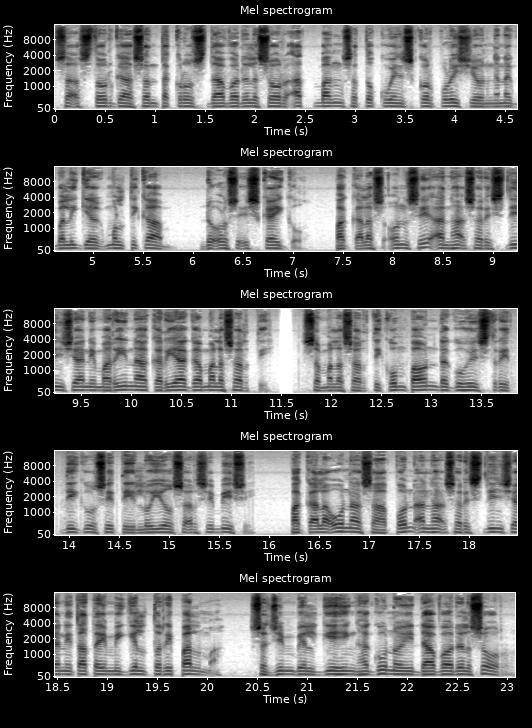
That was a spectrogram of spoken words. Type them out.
sa Astorga, Santa Cruz, Davao del Sur at bang sa Tukwens Corporation nga nagbaligyag multicab dool sa Iskaygo. Pagkalas 11 anha sa residensya ni Marina Cariaga Malasarte sa Malasarte Compound, Daguhi Street, Digo City, Loyo sa RCBC. Pagkalauna sa hapon anha sa residensya ni Tatay Miguel Toripalma sa Jimbel Gihing Hagunoy, Davao del Sur.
